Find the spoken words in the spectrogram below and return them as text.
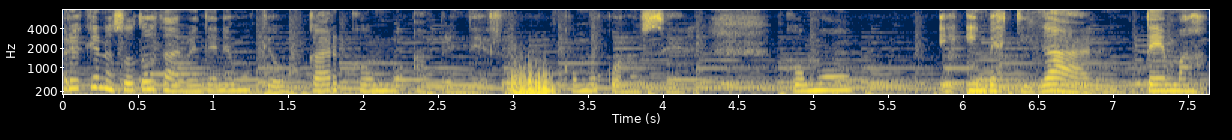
Pero es que nosotros también tenemos que buscar cómo aprender, cómo conocer, cómo eh, investigar temas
